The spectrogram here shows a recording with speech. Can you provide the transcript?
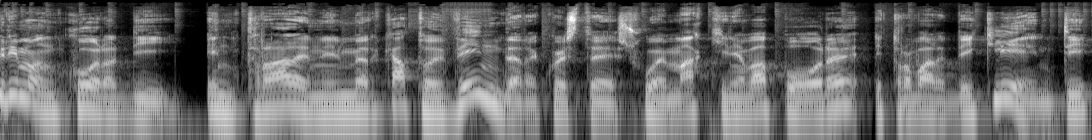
prima ancora di entrare nel mercato e vendere queste sue macchine a vapore e trovare dei clienti,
